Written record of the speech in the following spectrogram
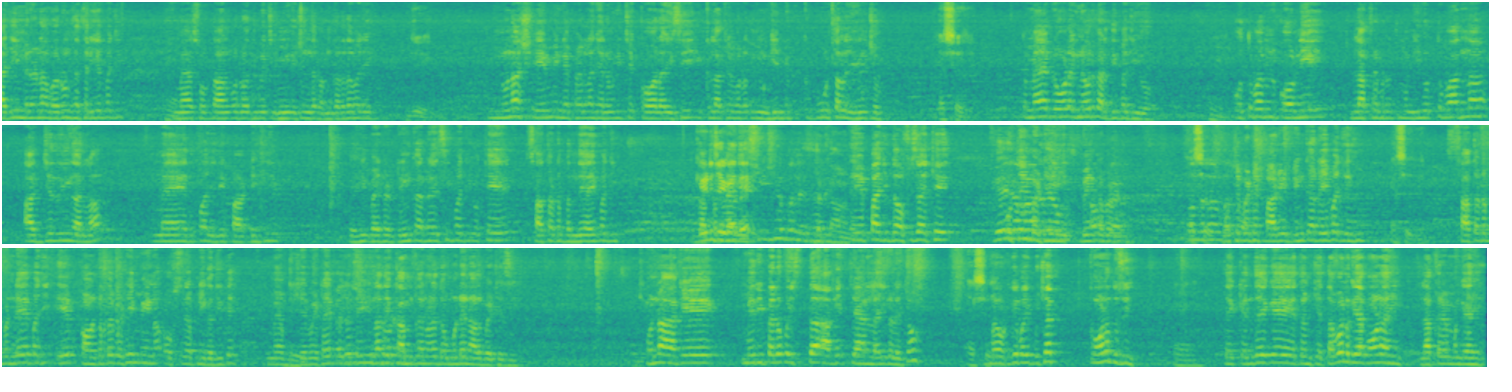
ਭਾਜੀ ਮੇਰਾ ਨਾਮ ਵਰੁਣ ਖੱਤਰੀਆ ਭਾਜੀ। ਮੈਂ ਸੁਲਤਾਨਪੁਰ ਲੋਧੀ ਵਿੱਚ ਇਮੀਗ੍ਰੇਸ਼ਨ ਦਾ ਕੰਮ ਕਰਦਾ ਭਾਜੀ। ਜੀ। ਮੈਨੂੰ ਨਾ 6 ਮਹੀਨੇ ਪਹਿਲਾਂ ਜਨਵਰੀ 'ਚ ਕਾਲ ਆਈ ਸੀ 1 ਲੱਖ ਰੁਪਏ ਦੀ ਮੰਗੀ ਮੈਂ ਕਪੂਰਥਲਾ ਜ਼ਿਲ੍ਹੇ 'ਚੋਂ। ਅੱਛਾ ਜੀ। ਤਾਂ ਮੈਂ ਕਾਲ ਇਗਨੋਰ ਕਰਦੀ ਭਾਜੀ ਉਹ। ਹੂੰ। ਉਸ ਤੋਂ ਬਾਅਦ ਮੈਨੂੰ ਕਾਲ ਨਹੀਂ ਆਈ ਲੱਖ ਰੁਪਏ ਦੀ ਮੰਗੀ। ਉਸ ਤੋਂ ਬਾਅਦ ਨਾ ਅੱਜ ਦੀ ਗੱਲ ਆ ਮੈਂ ਤੇ ਭਾਜੀ ਦੀ ਪਾਰਟੀ ਸੀ ਅਸੀਂ ਬੈਠੇ ਡਰਿੰਕ ਕਰ ਰਹੇ ਸੀ ਭਾਜੀ। ਉੱਥੇ 7-8 ਬੰਦੇ ਆਏ ਭਾਜੀ। ਕਿਹੜੀ ਜਗ੍ਹਾ ਤੇ? ਇਹ ਭਾਜੀ ਦਾ ਆਫਿਸ ਆ ਇੱਥੇ ਉੱਥੇ ਹੀ ਬੈਠੇ ਉੱਥੇ ਬੈਠੇ ਪਾਰਟੀ ਡਰਿੰਕ ਕਰ ਰਹੇ ਭਾਜੀ ਅਸੀਂ। ਅੱਛਾ ਜੀ। ਸੱਤ ਅੱਠ ਬੰਦੇ ਭਾਜੀ ਇਹ ਕਾਊਂਟਰ ਤੇ ਬੈਠੇ ਮੇਨ ਆਫਿਸ ਤੇ ਆਪਣੀ ਗੱਦੀ ਤੇ। ਮੈਂ ਪਿੱਛੇ ਬੈਠਾ ਸੀ ਭਾਜੀ ਤੇ ਇਹਨਾਂ ਦੇ ਕੰਮ ਕਰਨ ਵਾਲੇ ਦੋ ਮੁੰਡੇ ਨਾਲ ਬੈਠੇ ਸੀ। ਉਹਨਾਂ ਆ ਕੇ ਮੇਰੀ ਪਹਿਲਾਂ ਕੋਈ ਸਿੱਧਾ ਆ ਕੇ ਚੈਨ ਲਾਈ ਗਲੇ ਚੋਂ। ਅੱਛਾ। ਮੈਂ ਉੱਠ ਕੇ ਭਾਈ ਪੁੱਛਿਆ ਕੌਣ ਆ ਤੁਸੀਂ? ਤੇ ਕਹਿੰਦੇ ਕਿ ਤੁਹਾਨੂੰ ਚੇਤਾ ਭੁੱਲ ਗਿਆ ਕੌਣ ਆ ਲੱਖ ਰੁਪਏ ਮੰਗਿਆ ਸੀ।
